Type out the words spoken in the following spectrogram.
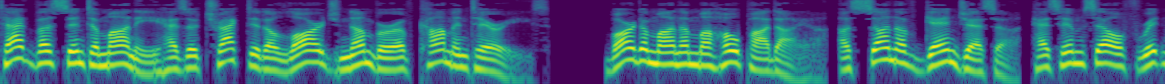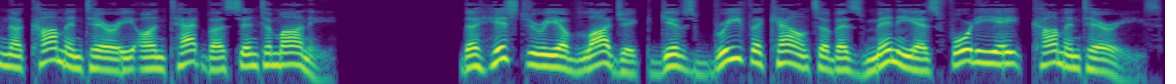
Tattva Cintamani has attracted a large number of commentaries. Vardhamana Mahopadhyaya, a son of Gangesa, has himself written a commentary on Tattva Cintamani. The History of Logic gives brief accounts of as many as 48 commentaries.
